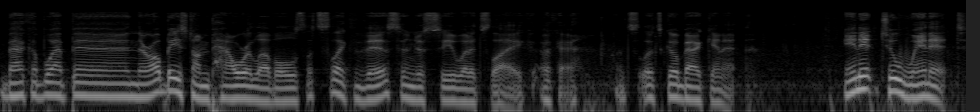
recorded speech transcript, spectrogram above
Backup weapon. They're all based on power levels. Let's select this and just see what it's like. Okay. Let's let's go back in it in it to win it.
